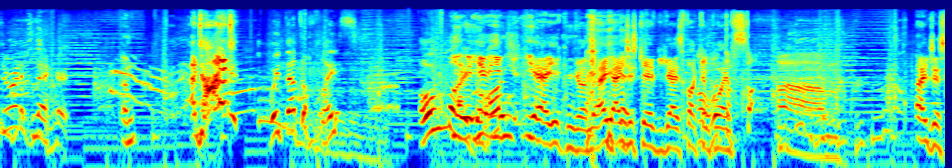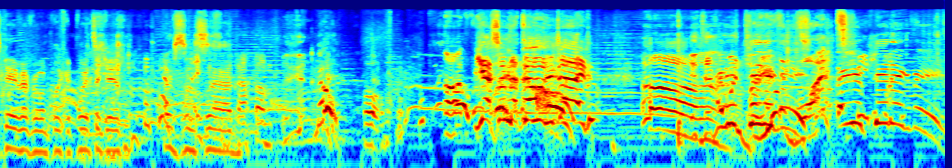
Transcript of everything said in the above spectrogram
doing in there? I died. Wait, that's a place? Oh my yeah, you, you- yeah, you can go there. I, I just gave you guys fucking oh, what the points. fuck? Um, I just gave everyone fucking points again. I'm so sad. No! Oh. Uh, yes, I'm not the one who died. Oh, is everyone Kidding breathing? me? What? Are you kidding me?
